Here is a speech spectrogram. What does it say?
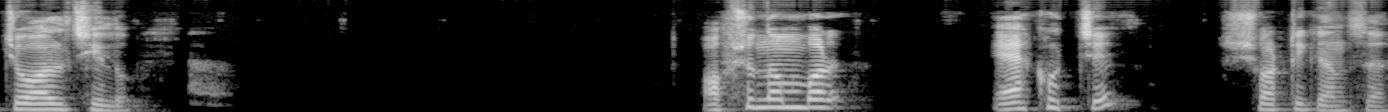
জল ছিল। অপশন নম্বর এক হচ্ছে সঠিক অ্যান্সার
